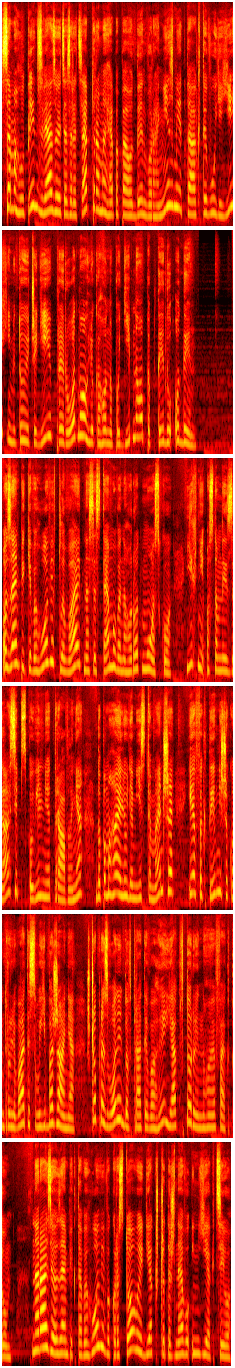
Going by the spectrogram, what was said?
Семаглутин зв'язується з рецепторами ГПП-1 в організмі та активує їх, імітуючи дію природного глюкагоноподібного пептиду 1. Оземпік і вегові впливають на систему винагород мозку. Їхній основний засіб сповільнює травлення, допомагає людям їсти менше і ефективніше контролювати свої бажання, що призводить до втрати ваги як вторинного ефекту. Наразі Оземпік та Вегові використовують як щотижневу ін'єкцію.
